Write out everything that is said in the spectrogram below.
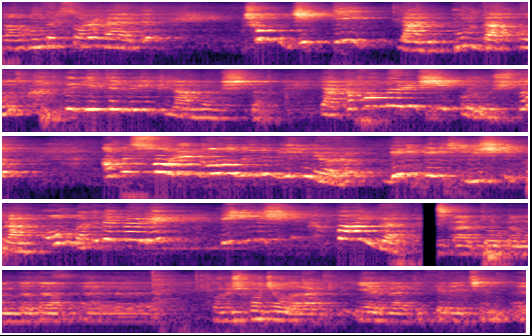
falan onları sonra verdim. Çok ciddi yani burada olup katkı getirmeyi planlamıştım. Yani kafamda öyle bir şey kurmuştum. Ama sonra ne olduğunu bilmiyorum. Benimle hiç ilişki kuran olmadı ve böyle bir ilişki kapandı. Festival programında da e, konuşmacı olarak yer verdikleri için e,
